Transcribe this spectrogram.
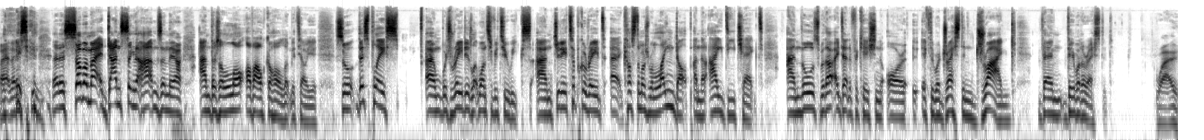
Right? There, is, there is some amount of dancing that happens in there and there's a lot of alcohol, let me tell you. So, this place. Um, was raided like once every two weeks, and during a typical raid, uh, customers were lined up and their ID checked, and those without identification or if they were dressed in drag, then they were arrested. Wow.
